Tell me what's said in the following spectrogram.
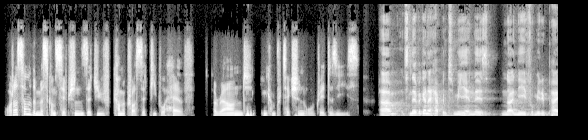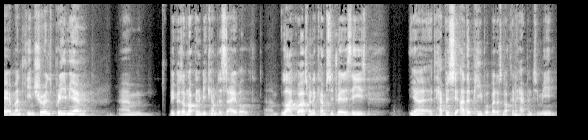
what are some of the misconceptions that you've come across that people have around income protection or dread disease? Um, it's never going to happen to me, and there's no need for me to pay a monthly insurance premium um, because I'm not going to become disabled. Um, likewise, when it comes to dread disease, yeah, it happens to other people, but it's not going to happen to me.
